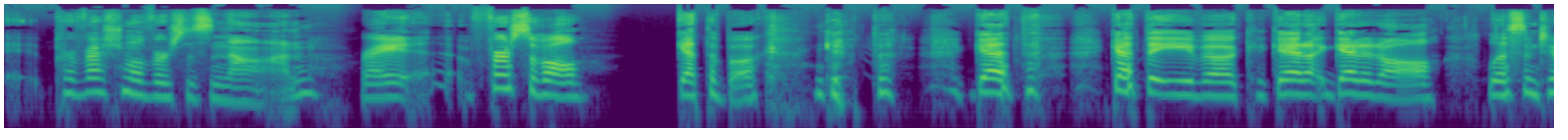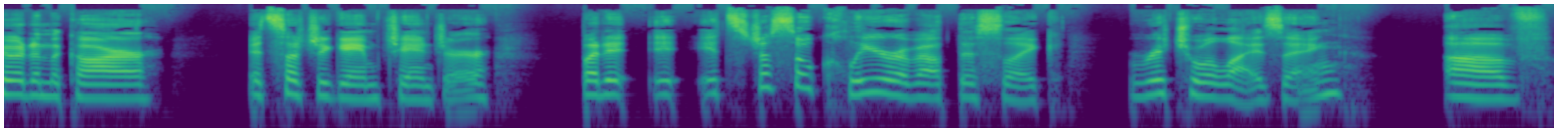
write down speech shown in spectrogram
eh, professional versus non, right? First of all, get the book, get the get the get the ebook, get get it all, listen to it in the car. It's such a game changer. But it, it it's just so clear about this like ritualizing of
